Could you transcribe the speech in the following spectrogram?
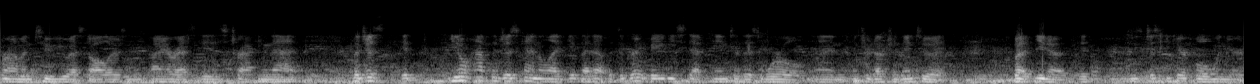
from and to US dollars and the IRS is tracking that. But just it you don't have to just kind of like give that up. It's a great baby step into this world and introduction into it. but you know, it, just be careful when you're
